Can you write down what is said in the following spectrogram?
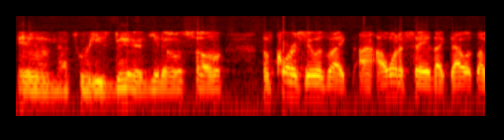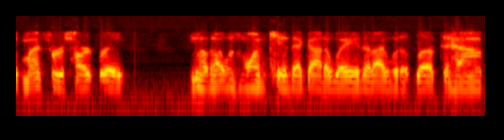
and that's where he's been. You know, so of course it was like I, I want to say like that was like my first heartbreak. You know, that was one kid that got away that I would have loved to have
